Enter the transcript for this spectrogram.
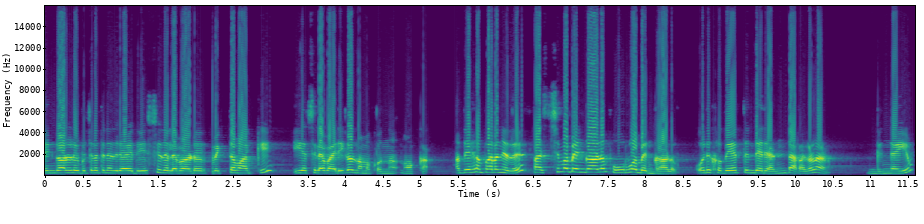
ബംഗാൾ വിഭജനത്തിനെതിരായ ദേശീയ നിലപാട് വ്യക്തമാക്കി. ഈ ചില വരികൾ നമുക്കൊന്ന് നോക്കാം. അദ്ദേഹം പറഞ്ഞത് പശ്ചിമ ബംഗാളും പൂർവ ബംഗാളും ഒരു ഹൃദയത്തിന്റെ രണ്ടറകളാണ്. ഗംഗയും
